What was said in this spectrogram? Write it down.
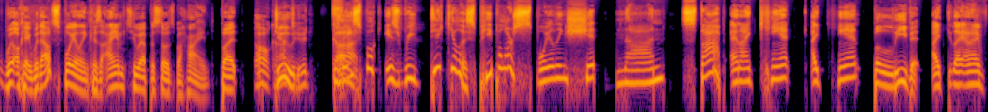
Well, okay, without spoiling, because I am two episodes behind. But Oh, God, Dude, dude, God. Facebook is ridiculous. People are spoiling shit non-stop, and I can't. I can't believe it. I like, and I've,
